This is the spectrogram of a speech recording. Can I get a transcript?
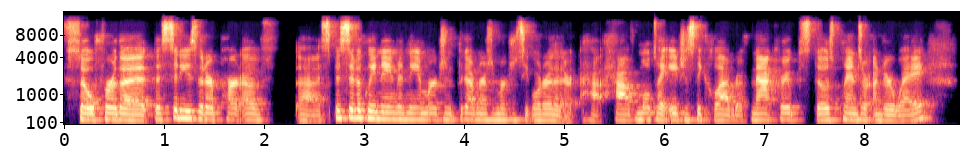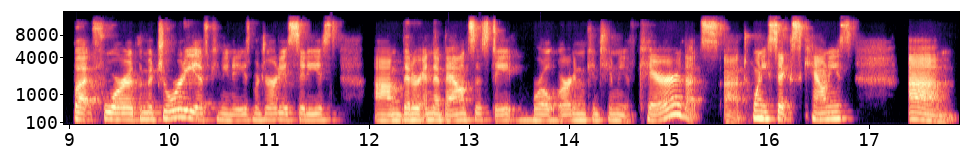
so for the the cities that are part of uh, specifically named in the emergent the governor's emergency order that are, ha, have multi-agency collaborative MAC groups, those plans are underway. But for the majority of communities, majority of cities um, that are in the balance of state rural Oregon continuum of care, that's uh, 26 counties. Um,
